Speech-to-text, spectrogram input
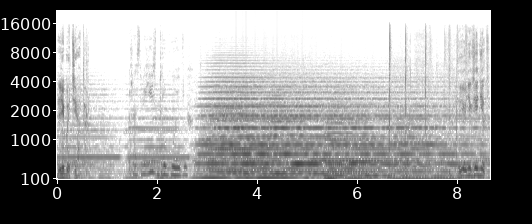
либо театр. Разве есть другой выход? Ее нигде нет.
